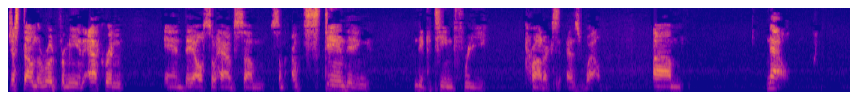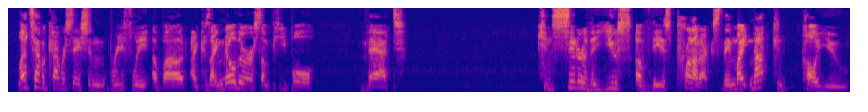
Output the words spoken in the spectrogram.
just down the road from me in Akron, and they also have some some outstanding nicotine-free products as well. Um, now, let's have a conversation briefly about because I know there are some people that consider the use of these products. They might not con- call you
